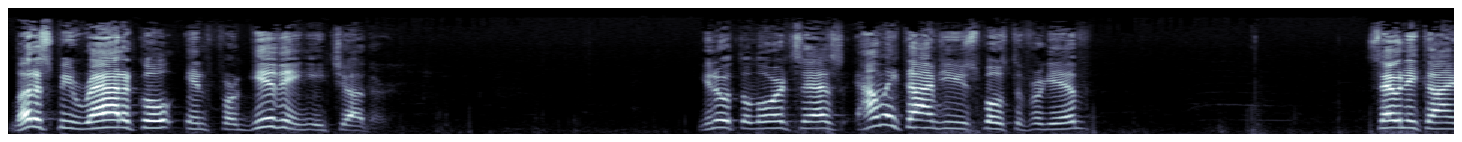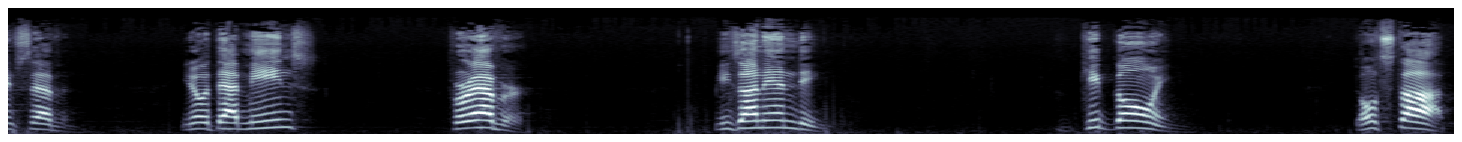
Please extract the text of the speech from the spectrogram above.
Let us be radical in forgiving each other. You know what the Lord says? How many times are you supposed to forgive? 70 times 7. You know what that means? Forever. It means unending. Keep going. Don't stop.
